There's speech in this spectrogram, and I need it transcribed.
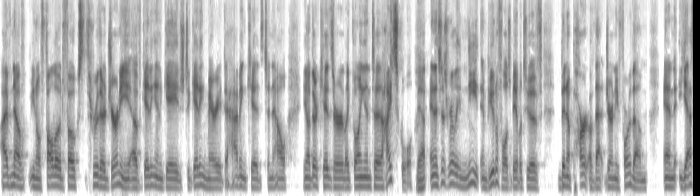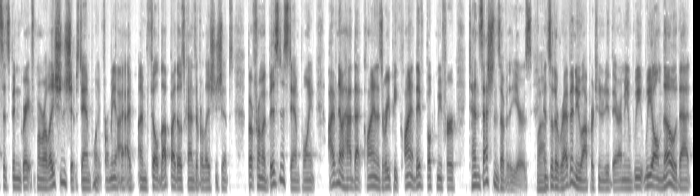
i've now you know followed folks through their journey of getting engaged to getting married to having kids to now you know their kids are like going into high school. Yep. and it's just really neat and beautiful to be able to have been a part of that journey for them. And yes it's been great from a relationship standpoint for me. I, I i'm filled up by those kinds of relationships. But from a business standpoint i've now had that client as a repeat client. They've booked me for 10 sessions over the years. Wow. And so the revenue opportunity there, I mean, we we all know that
